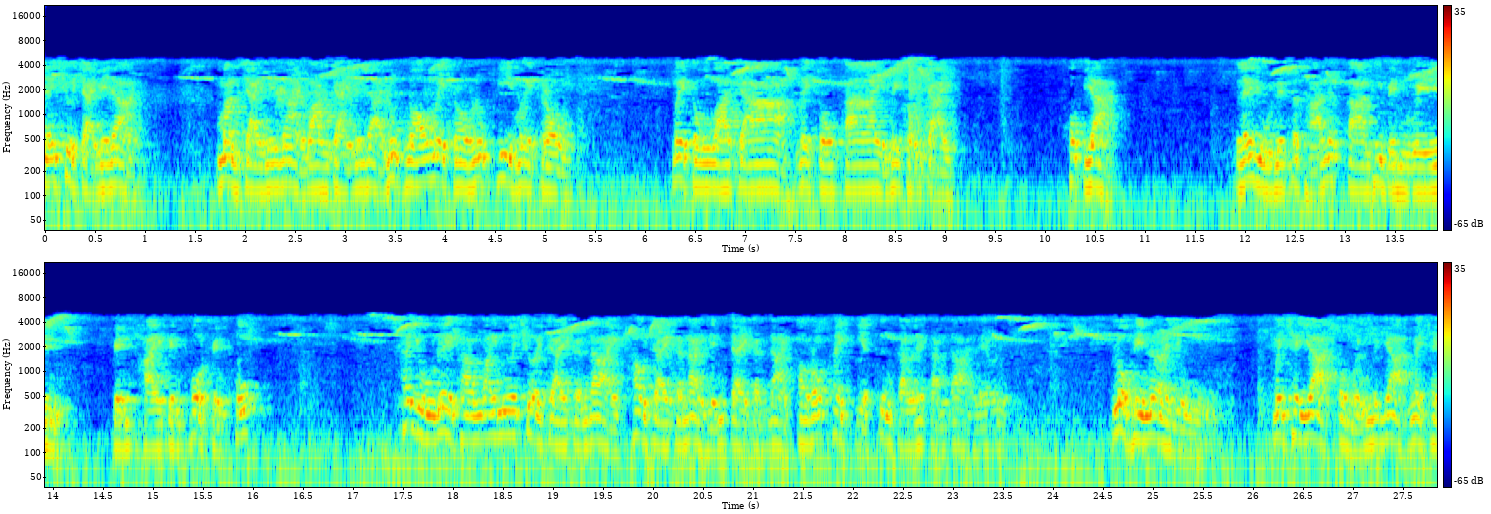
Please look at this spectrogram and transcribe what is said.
ในชื่อใจไม่ได้ มั่นใจไม่ได้ วางใจไม่ได้ ลูกน้องไม่ตรง ลูกพี่ไม่ตรง ไม่ตรงวาจา ไม่ตรงกาย ไม่ตรงใจ พบยาก และอยู่ในสถานการณ์ที่เป็นเวรเป็นภัยเป็นโทษเป็นทุกข์ถ้าอยู่ด้วยความไว้เนื้อเชื่อใจกันได้ เข้าใจกันได้เห็นใจกันได้เคารพให้เกียรติซึ่งกันและกันได้แล้วเนี่ยโลกที่น่าอยู่ ไม่ใช่ญาติก็เหมือนไม่ญาติ ไม่ใช่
